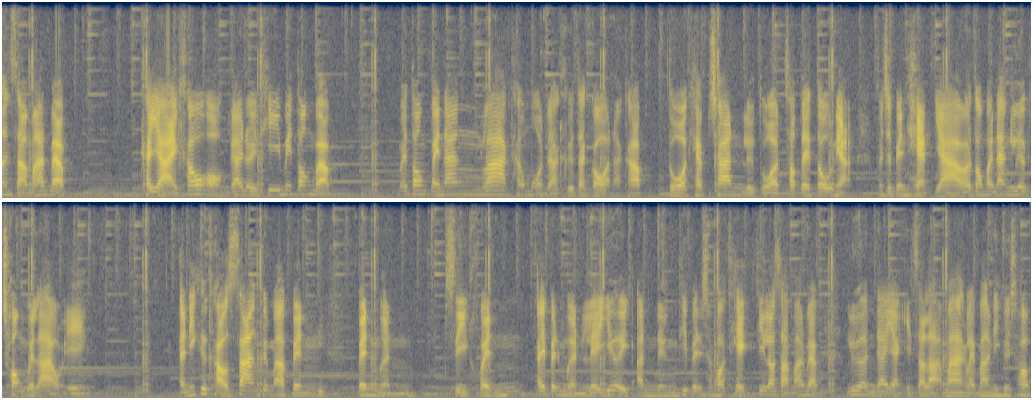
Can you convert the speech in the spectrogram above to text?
มันสามารถแบบขยายเข้าออกได้โดยที่ไม่ต้องแบบไม่ต้องไปนั่งลากทั้งหมดอะคือแต่ก่อนนะครับ ตัวแคปชั่นหรือตัวซับไตเติลเนี่ย มันจะเป็นแถบยาวต้องไปนั่งเลือกช่องเวลาเอาเอง อันนี้คือเขาสร้างขึ้นมาเป็นเป็นเหมือน sequence ไอ้เป็นเหมือน layer อีกอันนึงที่เป็นเฉพาะเทคที่เราสามารถแบบเลื่อนได้อย่างอิสระมากอะไรบ้างนี่คือชอบ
